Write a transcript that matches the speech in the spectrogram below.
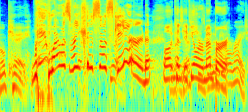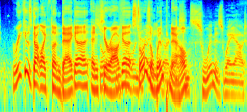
Okay. Wait, why was Riku so scared? Well, because if you'll she's be remember, all right. Riku's got like Thundaga and Sora Kiraga. into Sora's a wimp now Swim his way out.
